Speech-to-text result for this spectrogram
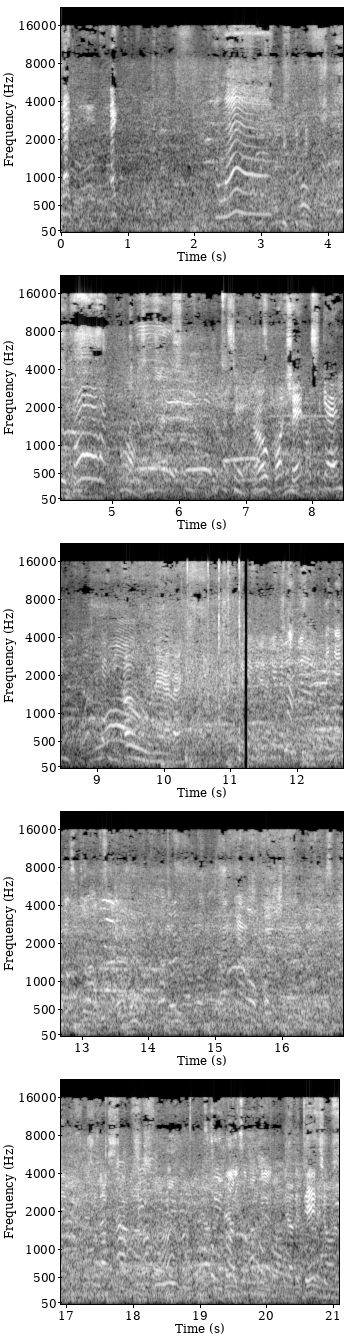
Nice. Oh, watch it, once again. Oh, nearly. The date of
